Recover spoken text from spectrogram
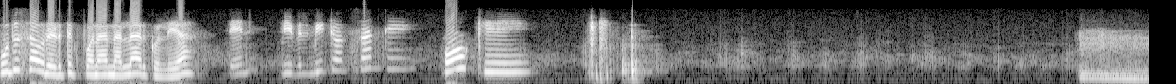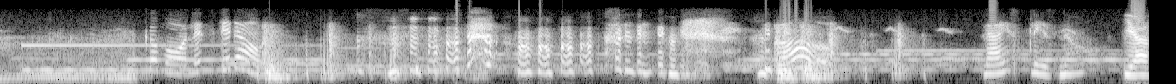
புதுசா ஒரு இடத்துக்கு போனா நல்லா இருக்கும் இல்லையா then we will meet on sunday okay Come on, let's get out. wow. Nice place, no? Yeah.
